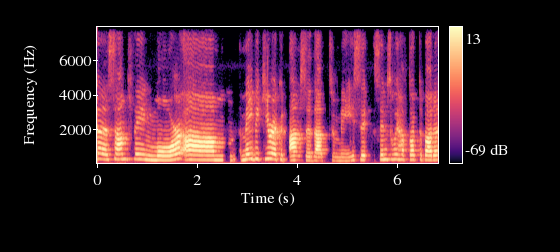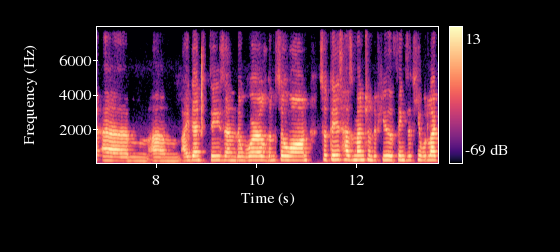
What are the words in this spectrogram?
uh, something more. Um, maybe Keira could answer that to me, si- since we have talked about it, um, um, identities and the world and so on. Sotiris has mentioned a few things that he would like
